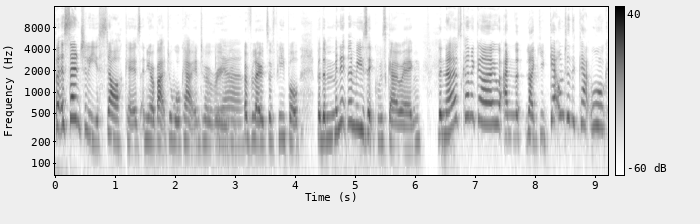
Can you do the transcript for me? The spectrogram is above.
but essentially you're starkers and you're about to walk out into a room Yeah. of loads of people. But the minute the music was going, the nerves kind of go, and the, like you get onto the catwalk,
